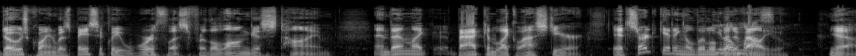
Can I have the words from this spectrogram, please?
Dogecoin was basically worthless for the longest time. And then, like, back in like last year, it started getting a little bit of Musk. value. Yeah.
